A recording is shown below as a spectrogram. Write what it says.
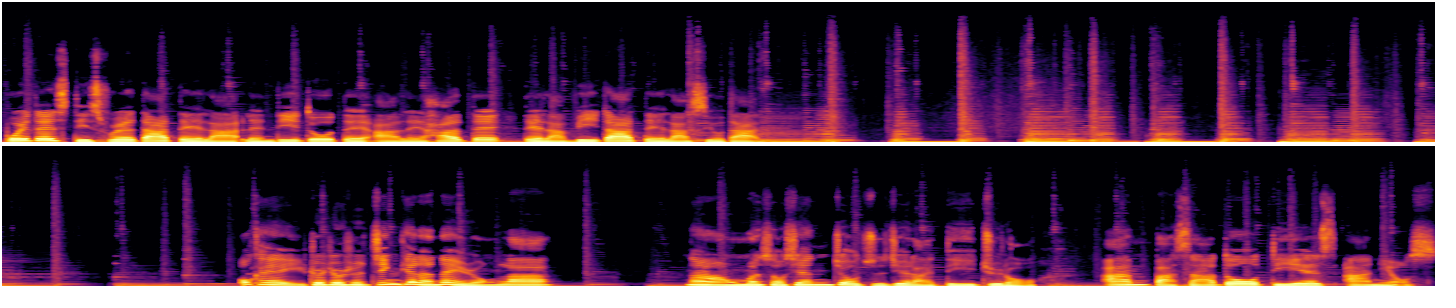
Puedes disfrutar de la lentitud de alejarte de la vida de la ciudad. OK，这就是今天的内容啦。那我们首先就直接来第一句喽。Han pasado diez años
